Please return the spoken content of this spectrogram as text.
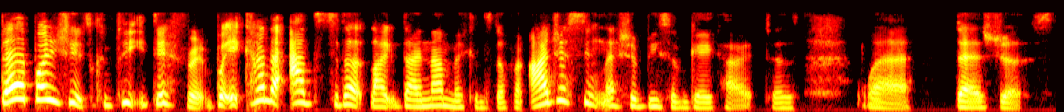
their body shape's completely different, but it kind of adds to that like dynamic and stuff. And I just think there should be some gay characters where there's just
